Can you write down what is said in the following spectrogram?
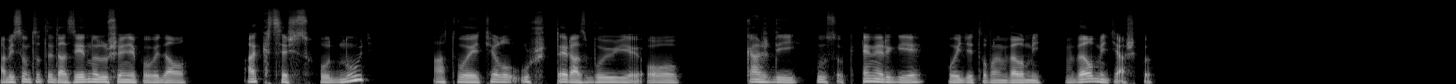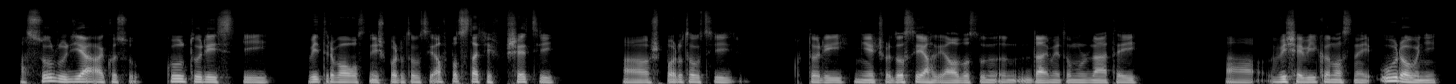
Aby som to teda zjednodušene povedal, ak chceš schudnúť a tvoje telo už teraz bojuje o každý kúsok energie, pôjde to len veľmi, veľmi ťažko. A sú ľudia, ako sú kulturisti, vytrvalostní športovci a v podstate všetci športovci, ktorí niečo dosiahli alebo sú, dajme tomu, na tej vyššej výkonnostnej úrovni,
